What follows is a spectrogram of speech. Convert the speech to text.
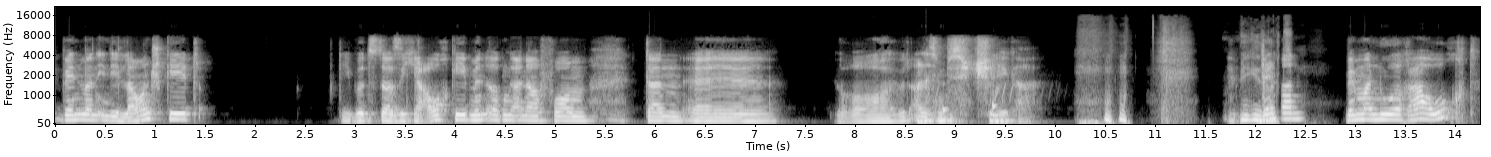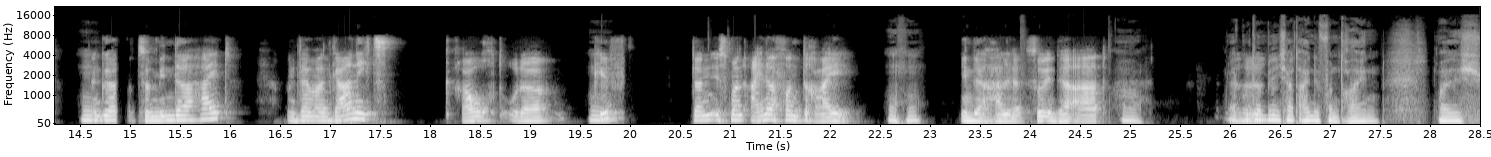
wenn man in die Lounge geht, die wird es da sicher auch geben in irgendeiner Form, dann äh, ja, wird alles ein bisschen chilliger. Wie gesagt, wenn man, wenn man nur raucht, hm. dann gehört man zur Minderheit. Und wenn man gar nichts raucht oder hm. kifft, hm. Dann ist man einer von drei mhm. in der Halle, so in der Art. Ah. Ja gut, dann bin ich halt eine von dreien, weil ich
